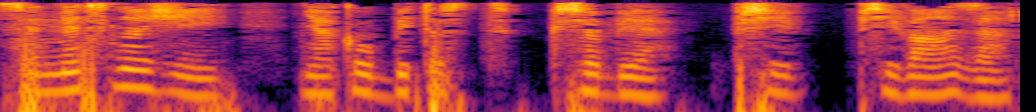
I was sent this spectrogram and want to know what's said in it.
se nesnaží nějakou bytost k sobě při, přivázat.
